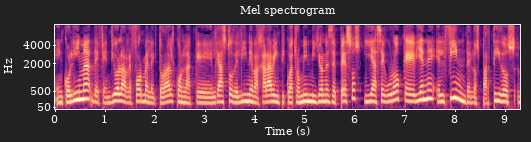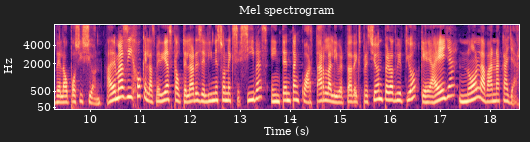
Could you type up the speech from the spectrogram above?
En Colima defendió la reforma electoral con la que el gasto del INE bajará a 24 mil millones de pesos y aseguró que viene el fin de los partidos de la oposición. Además dijo que las medidas cautelares del INE son excesivas e intentan coartar la libertad de expresión, pero advirtió que a ella no la van a callar.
